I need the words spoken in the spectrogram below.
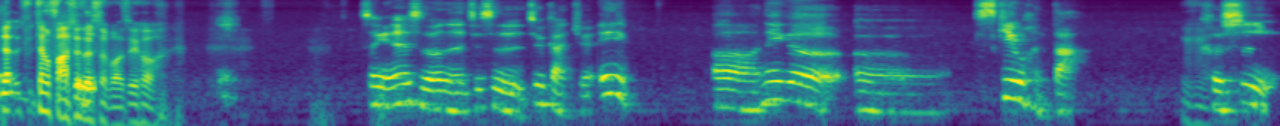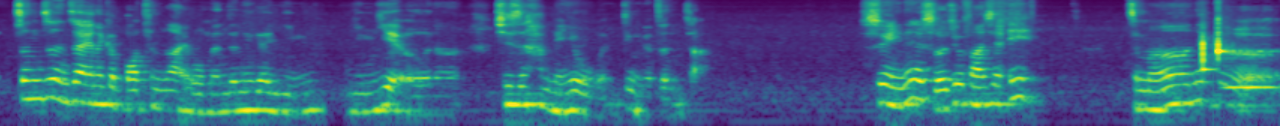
这样这样发生了什么？最后，所以那时候呢，就是就感觉哎，呃，那个呃 skill 很大，嗯，可是真正在那个 bottom line，我们的那个营营业额呢，其实它没有稳定的增长。所以那个时候就发现，哎，怎么那个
